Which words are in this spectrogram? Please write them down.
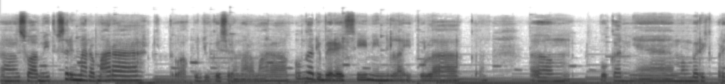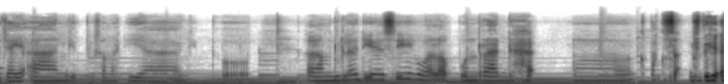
uh, suami itu sering marah-marah gitu. Aku juga sering marah-marah aku nggak diberesin? Inilah itulah um, bukannya memberi kepercayaan gitu sama dia gitu. Alhamdulillah dia sih walaupun rada kepaksa gitu ya.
